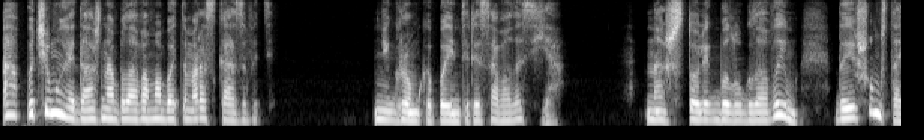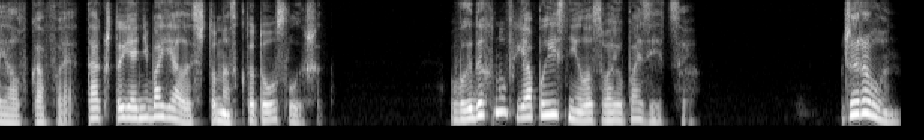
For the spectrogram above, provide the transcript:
«А почему я должна была вам об этом рассказывать?» Негромко поинтересовалась я. Наш столик был угловым, да и шум стоял в кафе, так что я не боялась, что нас кто-то услышит. Выдохнув, я пояснила свою позицию. «Джераон,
